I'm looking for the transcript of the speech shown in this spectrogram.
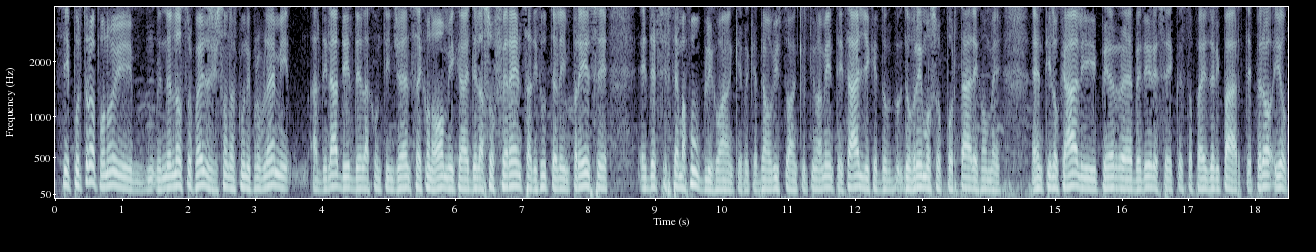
Sì, purtroppo noi nel nostro paese ci sono alcuni problemi al di là de, della contingenza economica e della sofferenza di tutte le imprese e del sistema pubblico anche, perché abbiamo visto anche ultimamente i tagli che dov dovremo sopportare come enti locali per vedere se questo paese riparte, però io,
